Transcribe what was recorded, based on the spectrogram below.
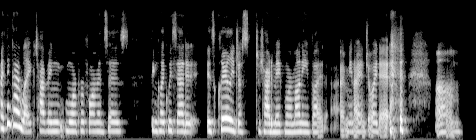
I think I liked having more performances. Think like we said it is clearly just to try to make more money, but I mean I enjoyed it. um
